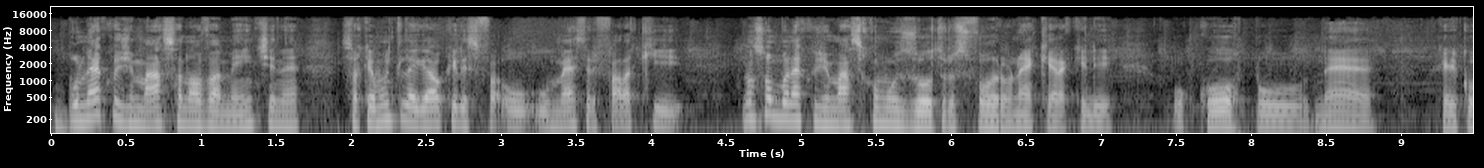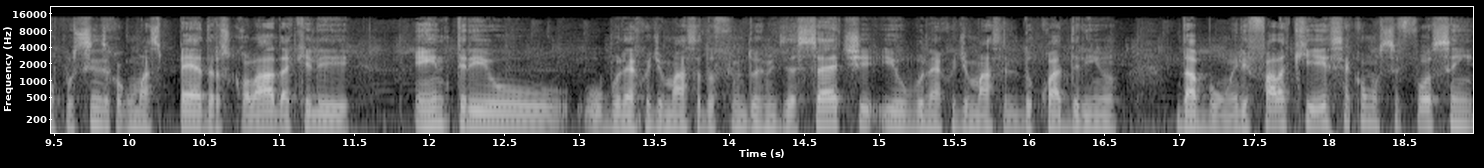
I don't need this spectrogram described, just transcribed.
bonecos de massa novamente, né? Só que é muito legal que eles o, o mestre fala que não são bonecos de massa como os outros foram, né? Que era aquele o corpo, né? Aquele corpo cinza com algumas pedras coladas, aquele entre o, o boneco de massa do filme 2017 e o boneco de massa do quadrinho da Boom. Ele fala que esse é como se fossem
